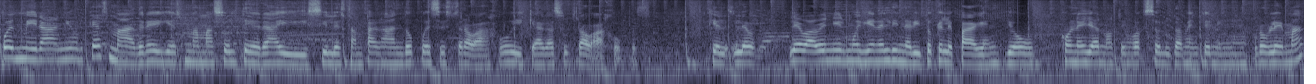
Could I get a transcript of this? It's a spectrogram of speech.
Pues mira, Niurka es madre y es mamá soltera y si le están pagando, pues es trabajo y que haga su trabajo, pues que le, va a venir muy bien el dinerito que le paguen. Yo con ella no tengo absolutamente ningún problema.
